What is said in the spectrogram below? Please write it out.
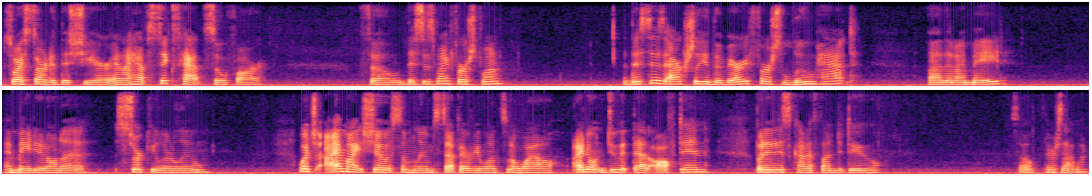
so I started this year and I have six hats so far. So this is my first one. This is actually the very first loom hat uh, that I made. I made it on a circular loom, which I might show some loom stuff every once in a while. I don't do it that often, but it is kind of fun to do. So there's that one.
